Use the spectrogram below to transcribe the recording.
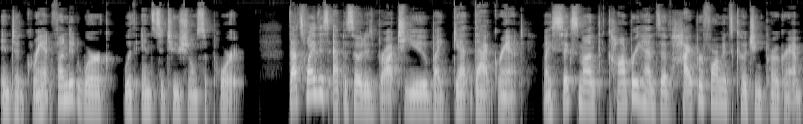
into grant funded work with institutional support. That's why this episode is brought to you by Get That Grant, my six month comprehensive high performance coaching program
